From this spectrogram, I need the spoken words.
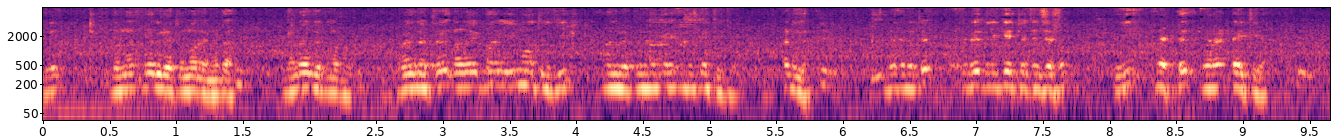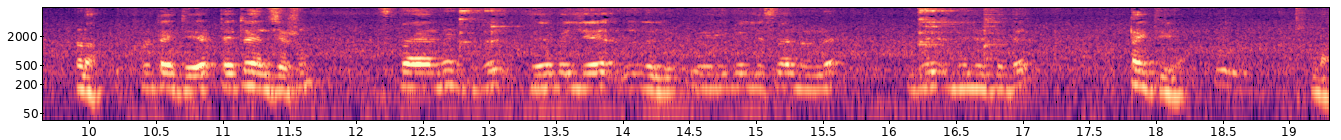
ഇത് റെഗുലേറ്റർ എന്ന് പറയുന്നത് കേട്ടോ റെഗുലേറ്റർ എന്ന് പറയും റെഗുലേറ്റർ നമ്മളിപ്പോൾ ഈ മുഖത്തേക്ക് റെഗുലേറ്റർ ഇതിൽ കെറ്റിക്കും കണ്ടില്ല എന്നിട്ട് ഇത് ഇതിലേക്ക് കയറ്റിയതിന് ശേഷം ഈ നെറ്റ് ഇങ്ങനെ ടൈറ്റ് ചെയ്യാം കേട്ടോ ടൈറ്റ് ചെയ്യുക ടൈറ്റ് ആയതിനു ശേഷം സ്പാനർ എടുത്തിട്ട് ഇത് വലിയ ഇതല്ല ഈ വലിയ സ്പാനറിന്റെ ഇത് ഇതിലെടുത്തിട്ട് ടൈറ്റ് ചെയ്യാം കേട്ടോ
